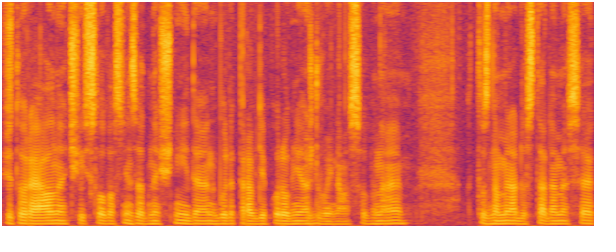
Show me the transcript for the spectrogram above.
že to reálné číslo vlastně za dnešní den bude pravděpodobně až dvojnásobné. To znamená, dostaneme se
